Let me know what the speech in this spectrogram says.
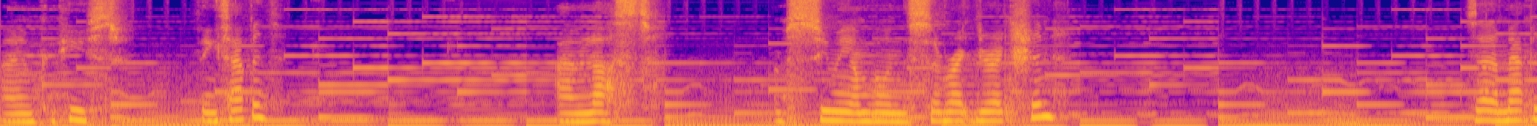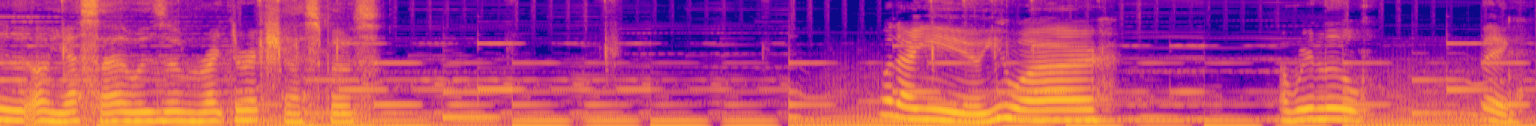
I am confused. Things happened? I'm lost. I'm assuming I'm going the right direction. Is that a map? Oh yes, that was the right direction, I suppose. What are you? You are a weird little thing.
